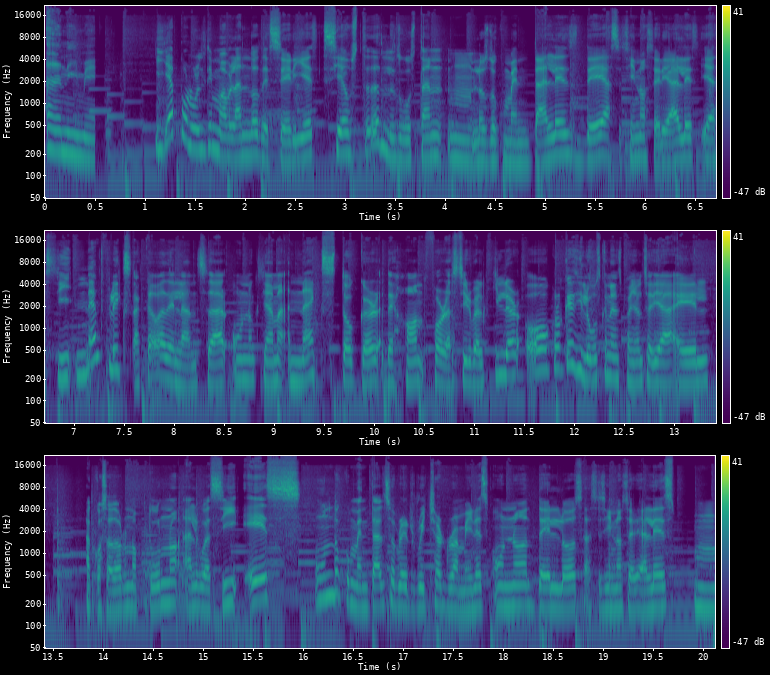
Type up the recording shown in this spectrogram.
anime. Y ya por último, hablando de series, si a ustedes les gustan mm, los documentales de asesinos seriales y así, Netflix acaba de lanzar uno que se llama Night Stalker, The Hunt for a Serial Killer, o creo que si lo buscan en español sería el acosador nocturno, algo así. Es un documental sobre Richard Ramírez, uno de los asesinos seriales mm,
